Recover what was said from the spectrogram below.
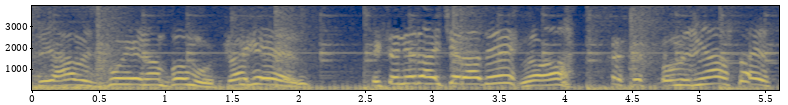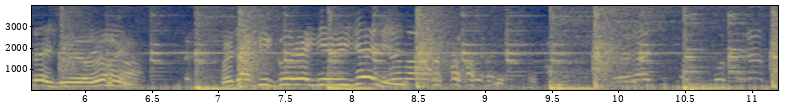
Przyjechały z Buje nam pomóc, tak jest. I co nie dajcie rady? No, bo my z miasta jesteśmy, rozumiesz? My takich górek nie widzieli. Na razie są złoterapie,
